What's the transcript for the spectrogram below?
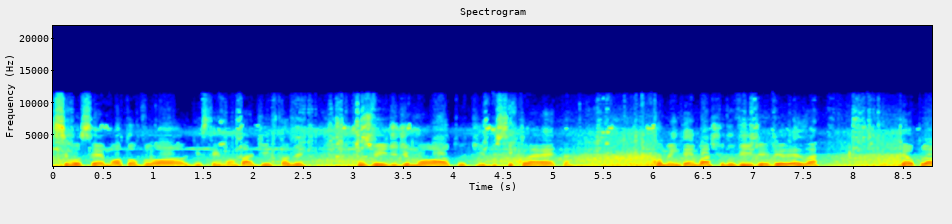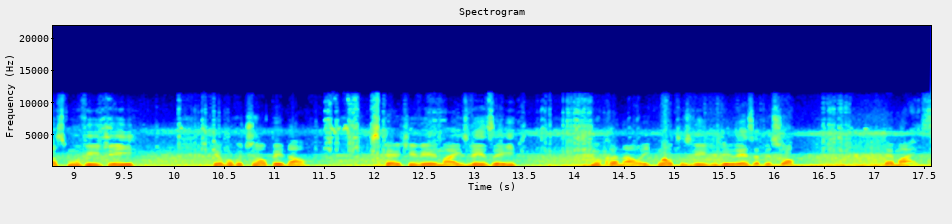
se você é motovlog, se tem vontade de fazer uns vídeos de moto, de bicicleta. Comenta aí embaixo do vídeo aí, beleza? Até o próximo vídeo aí. Eu vou continuar o pedal. Espero te ver mais vezes aí no canal aí com outros vídeos beleza pessoal? Até mais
